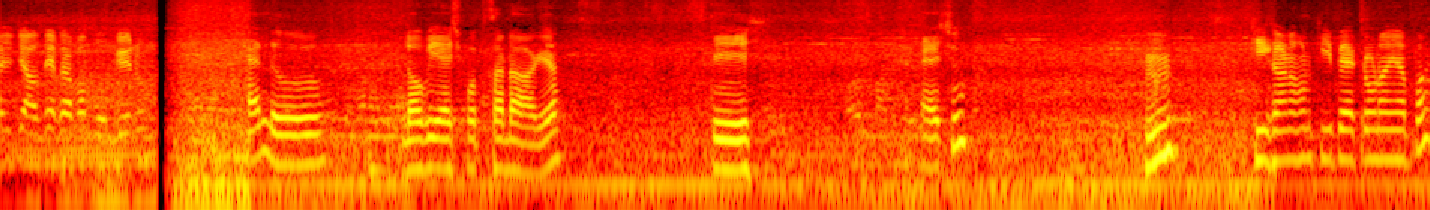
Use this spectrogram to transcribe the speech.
ਅੱਜ ਚੱਲਦੇ ਆ ਫਿਰ ਆਪਾਂ ਮੋਗੇ ਨੂੰ। ਹੈਲੋ ਲੋ ਵੀ ਐਸ਼ ਪੁੱਤ ਸਾਡਾ ਆ ਗਿਆ। ਤੇ ਐਸ਼? ਹੂੰ? ਕੀ ਖਾਣਾ ਹੁਣ? ਕੀ ਪੈਕ ਕਰਾਉਣਾ ਹੈ ਆਪਾਂ?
